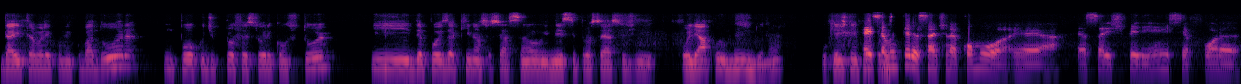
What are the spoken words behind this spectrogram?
Daí trabalhei como incubadora, um pouco de professor e consultor, e depois aqui na associação e nesse processo de olhar para o mundo, né? O que a gente tem é, isso é muito interessante, né? Como é, essa experiência fora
